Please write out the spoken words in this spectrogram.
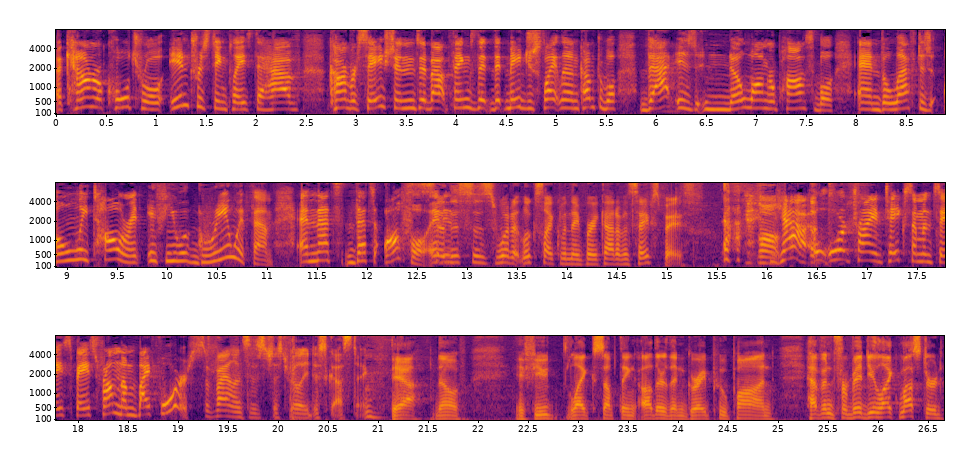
a countercultural, interesting place to have conversations about things that, that made you slightly uncomfortable. That is no longer possible and the left is only tolerant if you agree with them. And that's that's awful. So this is what it looks like when they break out of a safe space. well, yeah, or, or, try and take someone's safe space from them by force. The violence is just really disgusting. Yeah, no. If you like something other than Grey Poupon, heaven forbid you like mustard,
